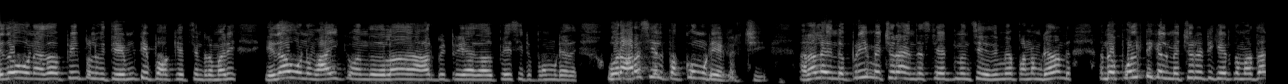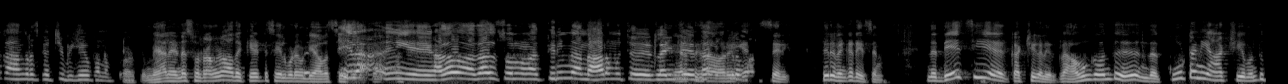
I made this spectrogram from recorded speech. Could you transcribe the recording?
ஏதோ ஒண்ணு அதாவது பீப்புள் வித் எம்டி பாக்கெட்ஸ்ன்ற மாதிரி ஏதோ ஒண்ணு வாய்க்கு வந்ததெல்லாம் ஆர்பிட்ரியா ஏதாவது பேசிட்டு போக முடியாது. ஒரு அரசியல் பக்குவம் உடைய கட்சி. அதனால இந்த ப்ரீ மெச்சூரா இந்த ஸ்டேட்மெண்ட்ஸ் எதுவுமே பண்ண முடியாது. அந்த அந்த பொலிட்டிக்கல் மெச்சூரிட்டிக்கு ஏற்ற மாதிரி தான் காங்கிரஸ் கட்சி பிஹேவ் பண்ண. மேல என்ன சொல்றாங்களோ அதை கேட்டு செயல்பட வேண்டிய அவசியம் இல்ல. நீங்க அதாவது அதாவது சொல்லணும் திரும்பி அந்த ஆரம்பிச்ச லைன்ல. சரி. திரு வெங்கடேசன். இந்த தேசிய கட்சிகள் இருக்குல்ல அவங்க வந்து இந்த கூட்டணி ஆட்சியை வந்து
